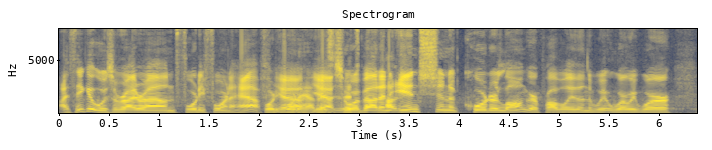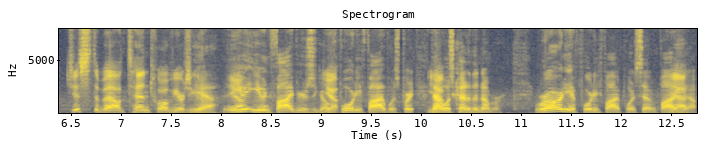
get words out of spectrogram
I think it was right around 44 and a half. 44 yeah, and a half. Yeah, that's, so that's, about an I, inch and a quarter longer probably than the, where we were just about 10, 12 years ago. Yeah, yeah. Even, five years ago, yep. 45 was pretty, that yep. was kind of the number. We're already at 45.75 yeah. now.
